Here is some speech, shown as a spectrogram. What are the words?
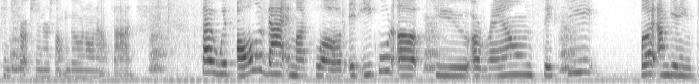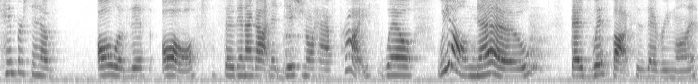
construction or something going on outside. So with all of that in my club, it equaled up to around 60, but I'm getting 10% of all of this off. So then I got an additional half price. Well, we all know those whiff boxes every month.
